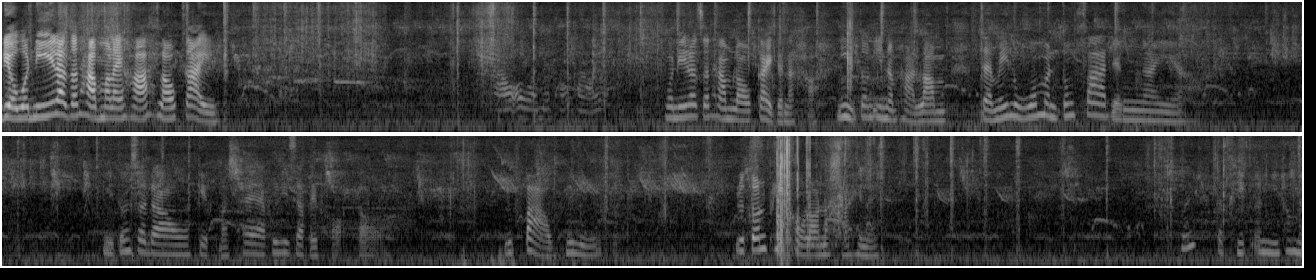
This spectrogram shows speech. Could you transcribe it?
เดี๋ยววันนี้เราจะทำอะไรคะเล้าไก่ เท้าเอาไว้ไหมคะเท้าวันนี้เราจะทำเล้าไก่กันนะคะ นี่ต้นอินทผลัมแต่ไม่รู้ว่ามันต้องฟาดยังไงอะมีต้นสะเดาเก็บมาแช่เพื่อที่จะไปเพาะต่อ หรือเปล่าไม่รู้ดูต้นพริกของเรานะคะเห็นไหม เฮ้ยแต่พริกอันนี้ทำไม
